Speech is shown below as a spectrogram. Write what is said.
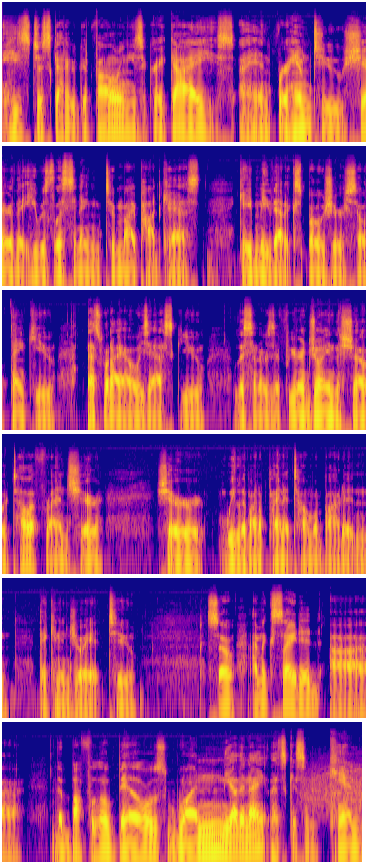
he's just got a good following. He's a great guy. He's, and for him to share that he was listening to my podcast gave me that exposure. So thank you. That's what I always ask you, listeners. If you're enjoying the show, tell a friend, share, share. We live on a planet. Tell them about it, and they can enjoy it too. So I'm excited. Uh, the Buffalo Bills won the other night. Let's get some can.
